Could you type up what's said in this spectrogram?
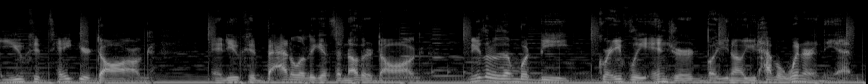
you could take your dog and you could battle it against another dog. Neither of them would be gravely injured, but you know, you'd have a winner in the end.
